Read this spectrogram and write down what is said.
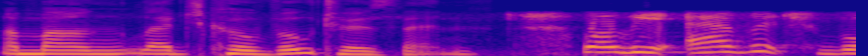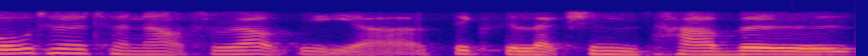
among LegCo voters then? Well, the average voter turnout throughout the uh, six elections hovers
